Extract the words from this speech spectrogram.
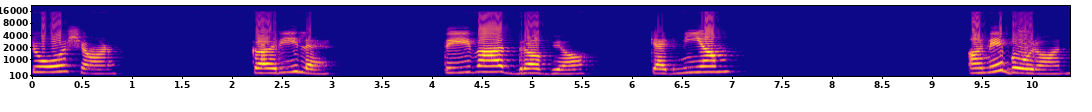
શોષણ કરી લે. તેવા દ્રવ્ય કેડમિયમ અને બોરોન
